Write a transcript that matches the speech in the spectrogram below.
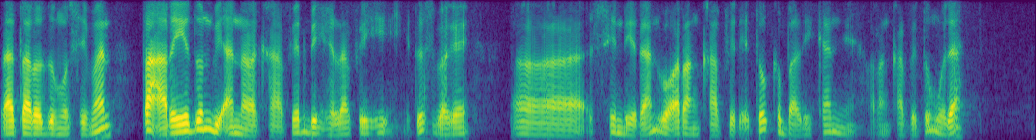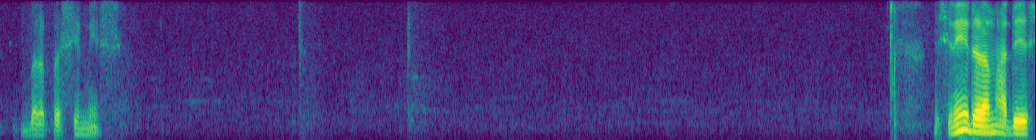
la tarudu musliman ta'ridun bi anal kafir bi khilafihi. Itu sebagai uh, sindiran bahwa orang kafir itu kebalikannya. Orang kafir itu mudah berpesimis. Di sini dalam hadis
